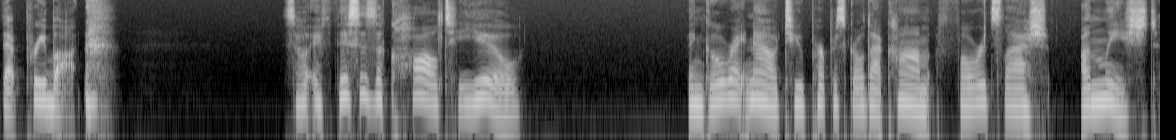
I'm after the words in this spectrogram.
that pre bought. So if this is a call to you, then go right now to purposegirl.com forward slash unleashed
